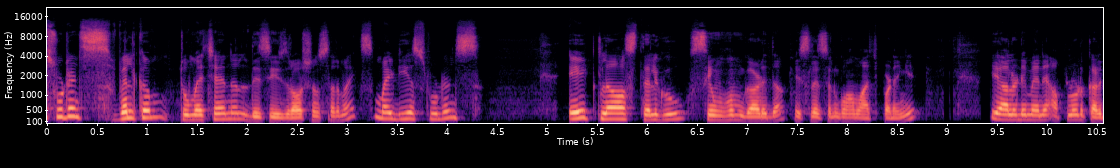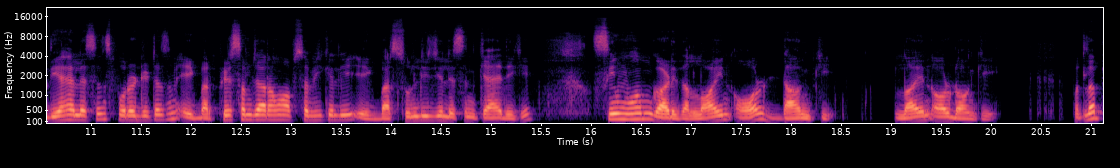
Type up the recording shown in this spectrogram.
students, welcome to my channel. This is Roshan Sarmax. My dear students, eight class Telugu सिंहम गाड़िदा इस लेसन को हम आज पढ़ेंगे। ये ऑलरेडी मैंने अपलोड कर दिया है लेसन पूरे डिटेल्स में। एक बार फिर समझा रहा हूँ आप सभी के लिए। एक बार सुन लीजिए लेसन क्या है देखिए। सिंहम गाड़िदा लॉइन और डांकी लॉइन और डोंकी मतलब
